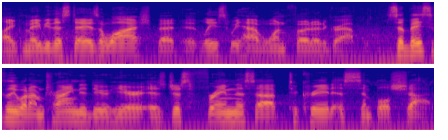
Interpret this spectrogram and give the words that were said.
like maybe this day is a wash, but at least we have one photo to grab. So basically what I'm trying to do here is just frame this up to create a simple shot.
